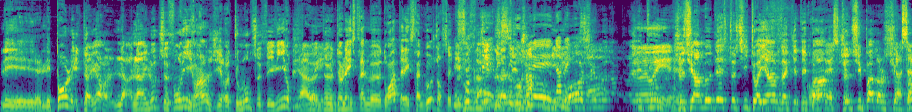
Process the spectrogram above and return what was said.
les, les pôles. Et d'ailleurs, l'un et l'autre se font vivre. Hein. Je dire, tout le monde se fait vivre ah euh, de, de l'extrême droite à l'extrême gauche dans cette chose-là. Je suis un modeste citoyen, vous inquiétez pas. Je ne suis pas dans le surplomb.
